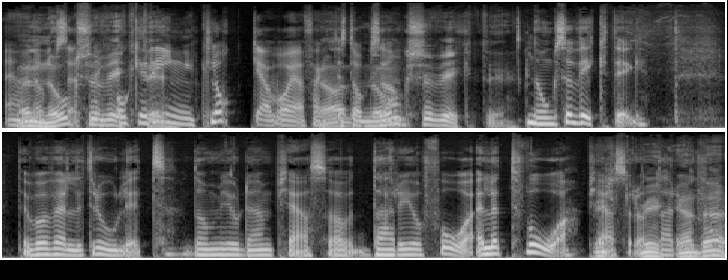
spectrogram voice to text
en uppsättning. Och ringklocka var jag faktiskt ja, också. Nog så viktig. Nog så viktig. Det var väldigt roligt. De gjorde en pjäs av Dario Fo, eller två pjäser av Dario ja, Fo. där,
